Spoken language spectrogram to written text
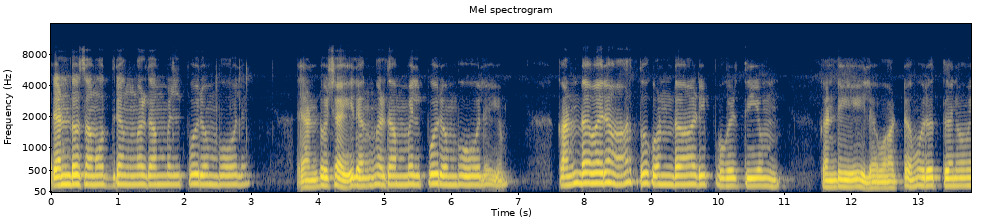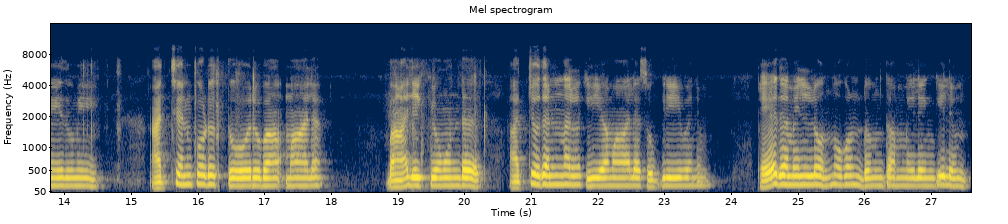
രണ്ടു സമുദ്രങ്ങൾ തമ്മിൽ പുരും പോലെ രണ്ടു ശൈലങ്ങൾ തമ്മിൽ പുരും പോലെയും കണ്ടവരാർത്തു കൊണ്ടാടി പുകഴ്ത്തിയും കണ്ടീല വാട്ടമൊരുത്തനുമേതുമേ അച്ഛൻ കൊടുത്തോരു മാല ബാലിക്കുമുണ്ട്. അച്യുതൻ നൽകിയ മാല സുഗ്രീവനും ഭേദമില്ലൊന്നുകൊണ്ടും തമ്മിലെങ്കിലും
